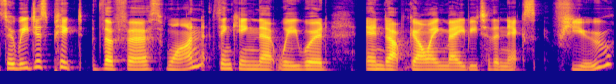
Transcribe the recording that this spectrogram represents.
So we just picked the first one, thinking that we would end up going maybe to the next few.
